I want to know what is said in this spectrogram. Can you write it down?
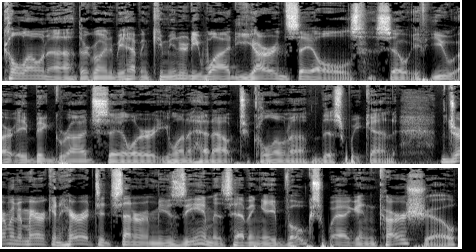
Colona, they're going to be having community wide yard sales. So if you are a big garage sailor, you want to head out to Colona this weekend. The German American Heritage Center and Museum is having a Volkswagen car show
